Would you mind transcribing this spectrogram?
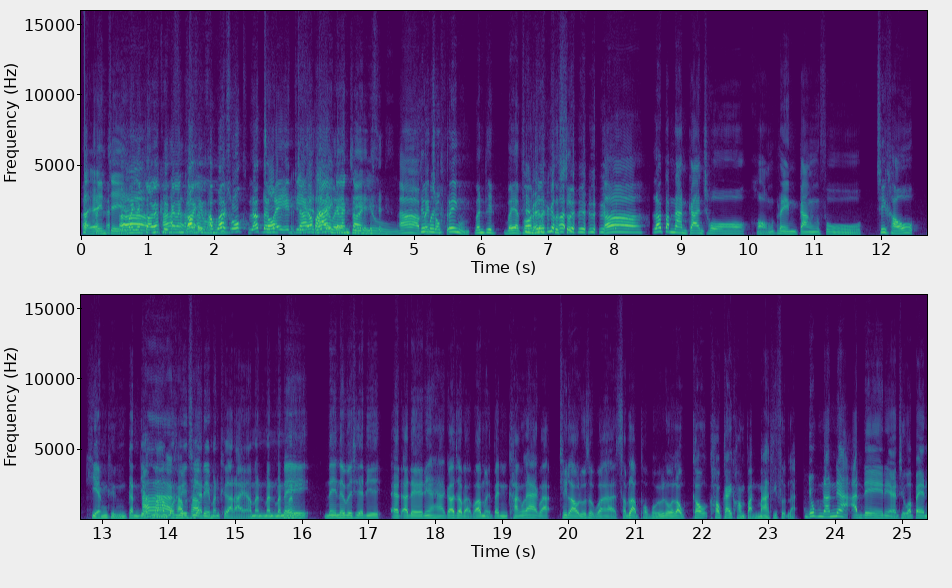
แต่เอ็นจีไวยากรณ์ก็คือกำลังก็ต่อยอคือยู่คำว่าชกแล้วเติมไอเอ็นจีเข้าไปใช่กำลังต่อยอยู่อ่าซึ่งเป็นมันชกกลิ้งมันผิดไวยากรณ์สุดเออแล้วตำนานการโชว์ของเพลงกังฟูที่เขา เขียนถึงกันเยอะมากอ่าบนครับเวครัทีบอเดมันคืออะไรอะมันมันมันๆในมันในในเวทีดีแอดอเดเนี่ยฮะก็จะแบบว่าเหมือนเป็นครั้งแรกละที่เรารู้สึกว่าสำหรับผมผมรู้สึกว่าเราเข้าเข้าใกล้ความฝันมากที่สุดละยุคนั้นเนี่ยอเดเนี่ยถือว่าเป็น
